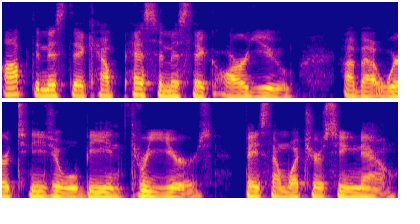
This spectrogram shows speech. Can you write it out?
optimistic, how pessimistic are you about where Tunisia will be in three years based on what you're seeing now.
